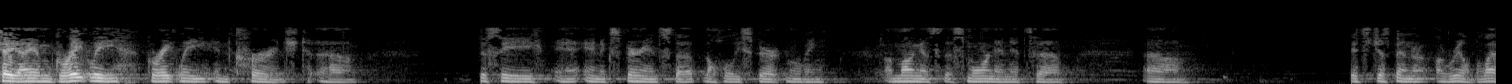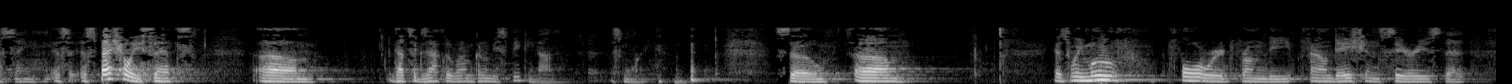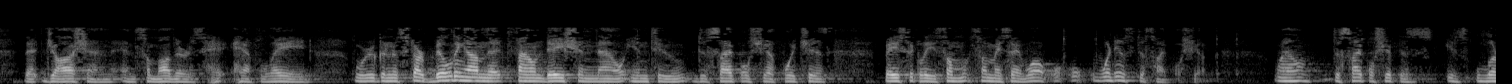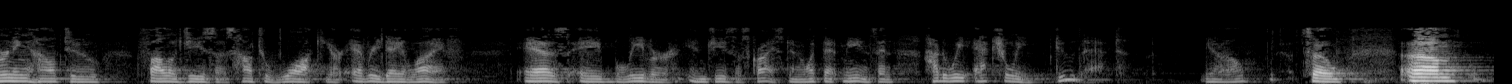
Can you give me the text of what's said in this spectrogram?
tell you, I am greatly, greatly encouraged uh, to see and, and experience the, the, Holy Spirit moving among us this morning. It's uh, um, it's just been a, a real blessing, especially since um, that's exactly what I'm going to be speaking on this morning. so, um, as we move forward from the foundation series that that Josh and, and some others ha- have laid. We're going to start building on that foundation now into discipleship, which is basically some some may say, well, what is discipleship? Well, discipleship is is learning how to follow Jesus, how to walk your everyday life as a believer in Jesus Christ and what that means and how do we actually do that? You know? So, um,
